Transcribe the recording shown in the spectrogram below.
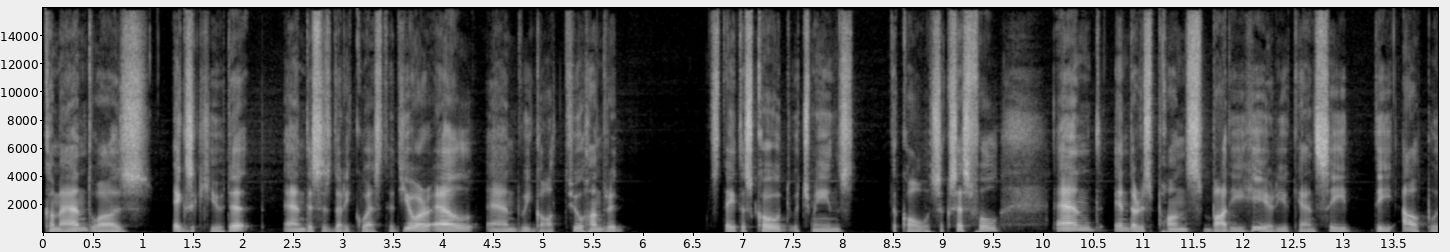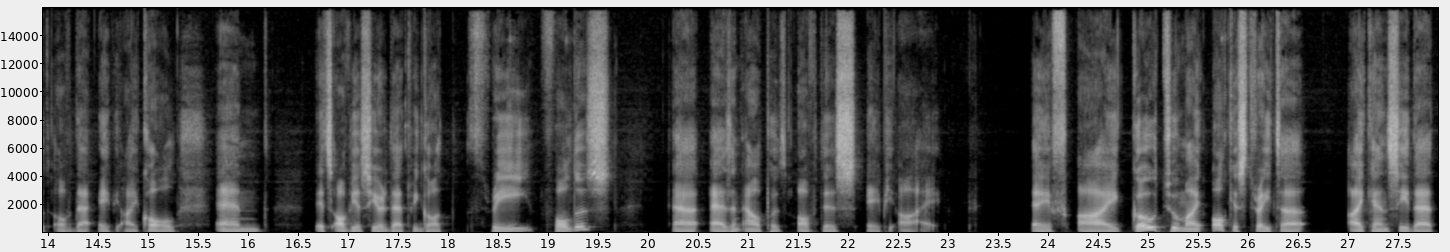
command was executed and this is the requested URL and we got 200 status code which means the call was successful and in the response body here you can see the output of that API call and it's obvious here that we got three folders uh, as an output of this API. If I go to my orchestrator I can see that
